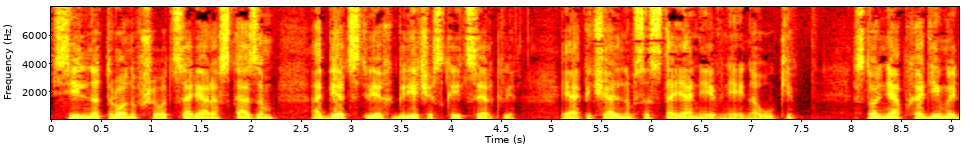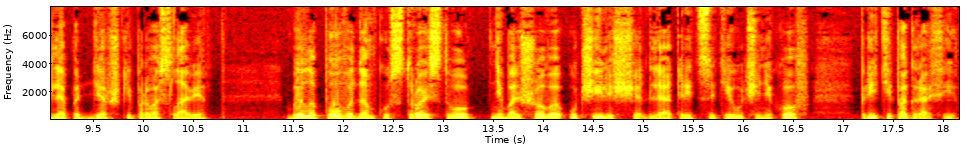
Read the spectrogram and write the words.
сильно тронувшего царя рассказом о бедствиях греческой церкви и о печальном состоянии в ней науки, столь необходимой для поддержки православия, было поводом к устройству небольшого училища для 30 учеников при типографии.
